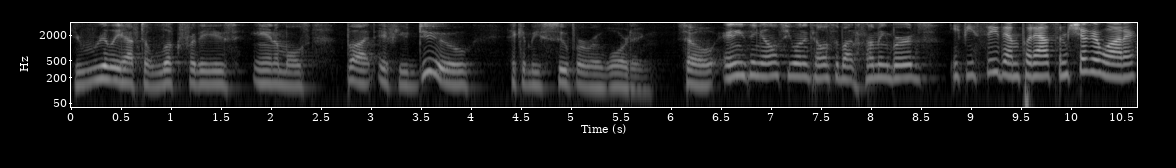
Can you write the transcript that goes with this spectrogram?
You really have to look for these animals but if you do it can be super rewarding. So anything else you want to tell us about hummingbirds? If you see them, put out some sugar water.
